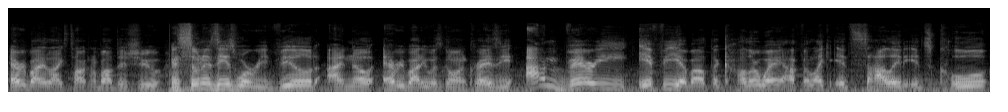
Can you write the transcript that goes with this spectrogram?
Everybody likes talking about this shoe. As soon as these were revealed, I know everybody was going crazy. I'm very iffy about the colorway. I feel like it's solid, it's cool.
